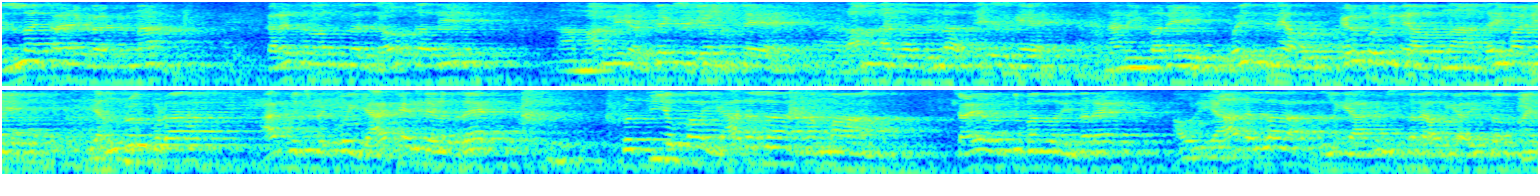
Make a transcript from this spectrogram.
ಎಲ್ಲ ಛಾಯಾಗ್ರಾಹಕರನ್ನ ಕರೆತರುವಂಥ ಜವಾಬ್ದಾರಿ ಮಾಗಡಿ ಅಧ್ಯಕ್ಷರಿಗೆ ಮತ್ತು ರಾಮನಗರ ಜಿಲ್ಲಾ ಅಧ್ಯಕ್ಷರಿಗೆ ನಾನು ಈ ಬಾರಿ ವಹಿಸ್ತೀನಿ, ಅವರು ಕೇಳ್ಕೊಳ್ತೀನಿ, ಅವ್ರನ್ನ ದಯಮಾಡಿ ಎಲ್ಲರೂ ಕೂಡ ಆಗಮಿಸಬೇಕು. ಯಾಕೆ ಅಂತ ಹೇಳಿದ್ರೆ, ಪ್ರತಿಯೊಬ್ಬ ಯಾರೆಲ್ಲ ನಮ್ಮ ಛಾಯಾವೃತ್ತಿ ಬಾಂಧವರು ಇದ್ದಾರೆ ಅವ್ರು ಯಾರೆಲ್ಲ ಅಲ್ಲಿಗೆ ಆಗಮಿಸ್ತಾರೆ, ಅವರಿಗೆ ಐದು ಸಾವಿರ ರೂಪಾಯಿ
